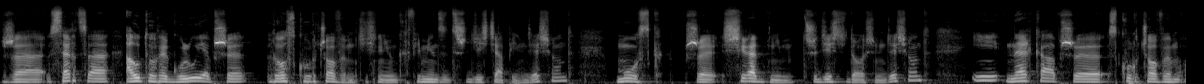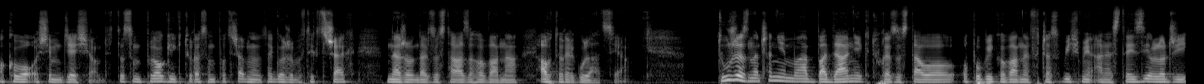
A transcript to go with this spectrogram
że serce autoreguluje przy rozkurczowym ciśnieniu krwi między 30 a 50, mózg przy średnim 30 do 80 i nerka przy skurczowym około 80. To są progi, które są potrzebne do tego, żeby w tych trzech narządach została zachowana autoregulacja. Duże znaczenie ma badanie, które zostało opublikowane w czasopiśmie Anesthesiology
